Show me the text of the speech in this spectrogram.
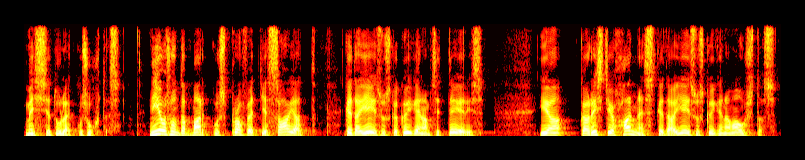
messia tuleku suhtes. nii osundab Markus prohvet Jesajat, keda Jeesus ka kõige enam tsiteeris ja ka risti Johannest, keda Jeesus kõige enam austas.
